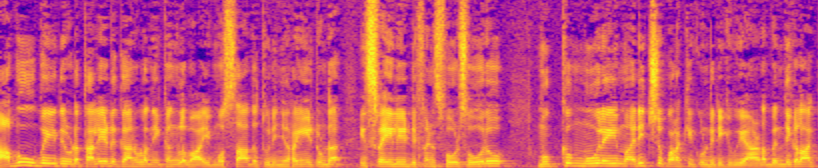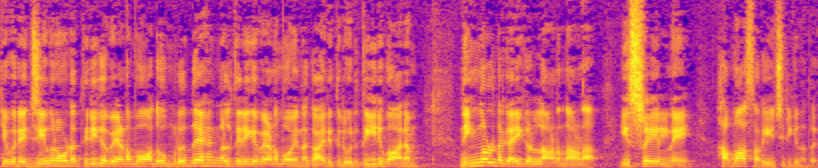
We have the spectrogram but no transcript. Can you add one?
അബു ഉബൈദയുടെ തലയെടുക്കാനുള്ള നീക്കങ്ങളുമായി മൊസാദ് തുനിഞ്ഞിറങ്ങിയിട്ടുണ്ട്. ഇസ്രയേലി ഡിഫൻസ് ഫോഴ്സ് ഓരോ മുക്കും മൂലയും അരിച്ചു പറക്കിക്കൊണ്ടിരിക്കുകയാണ്. ബന്ദികളാക്കിയവരെ ജീവനോടെ തിരികെ വേണമോ അതോ മൃതദേഹങ്ങൾ തിരികെ വേണമോ എന്ന കാര്യത്തിൽ ഒരു തീരുമാനം നിങ്ങളുടെ കൈകളിലാണെന്നാണ് ഇസ്രയേലിനെ ഹമാസ് അറിയിച്ചിരിക്കുന്നത്.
